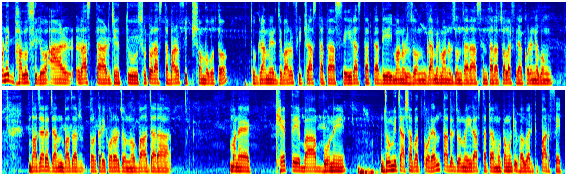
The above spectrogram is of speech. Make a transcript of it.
অনেক ভালো ছিল। আর রাস্তার যেহেতু ছোট রাস্তা, বারো ফিট সম্ভবত, তো গ্রামের যে বারো ফিট রাস্তাটা আছে, এই রাস্তাটা দিয়েই মানুষজন, গ্রামের মানুষজন যারা আছেন, তারা চলাফেরা করেন এবং বাজারে যান, বাজার তরকারি করার জন্য বা যারা মানে খেতে বা বনে জমি চাষাবাদ করেন, তাদের জন্য এই রাস্তাটা মোটামুটিভাবে আর কি পারফেক্ট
